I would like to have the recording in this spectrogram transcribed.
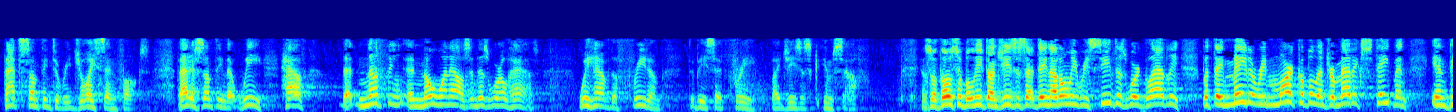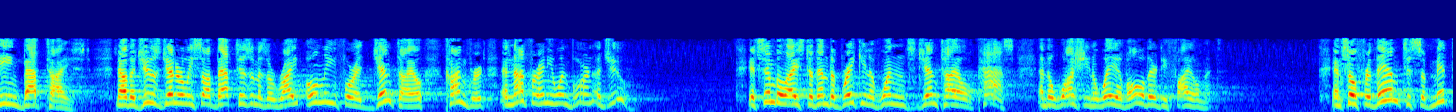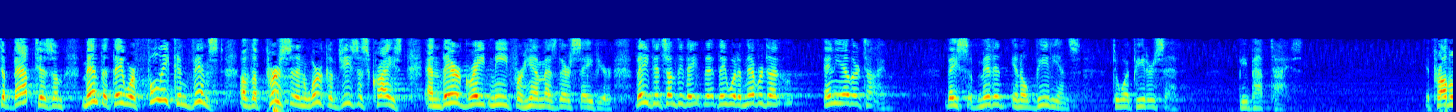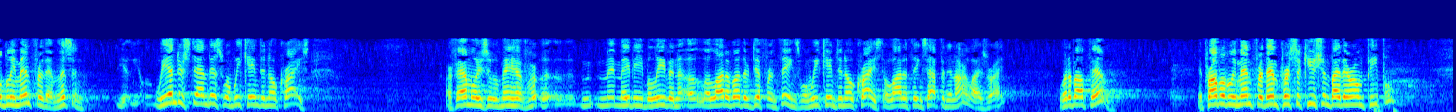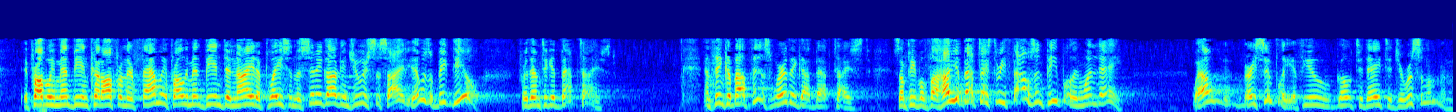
That's something to rejoice in, folks. That is something that we have that nothing and no one else in this world has. We have the freedom to be set free by Jesus Himself. And so those who believed on Jesus that day not only received His word gladly, but they made a remarkable and dramatic statement in being baptized. Now, the Jews generally saw baptism as a rite only for a Gentile convert and not for anyone born a Jew. It symbolized to them the breaking of one's Gentile past and the washing away of all their defilement. And so for them to submit to baptism meant that they were fully convinced of the person and work of Jesus Christ and their great need for Him as their Savior. They did something they, that they would have never done any other time. They submitted in obedience to what Peter said be baptized. It probably meant for them, listen, we understand this when we came to know Christ. Our families who may have maybe believe in a lot of other different things. When we came to know Christ, a lot of things happened in our lives, right? What about them? It probably meant for them persecution by their own people. It probably meant being cut off from their family. It probably meant being denied a place in the synagogue in Jewish society. That was a big deal for them to get baptized. And think about this where they got baptized. Some people thought, how do you baptize 3,000 people in one day? Well, very simply, if you go today to Jerusalem and,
